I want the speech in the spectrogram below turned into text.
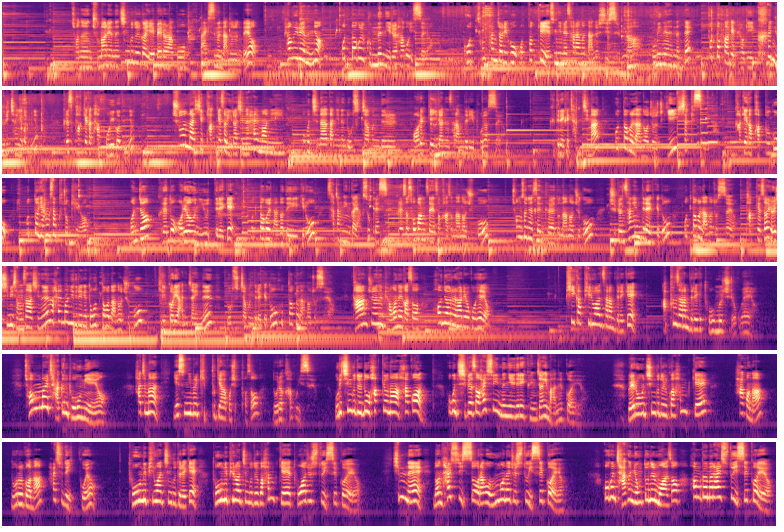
저는 주말에는 친구들과 예배를 하고 말씀을 나누는데요. 평일에는요, 호떡을 굽는 일을 하고 있어요. 곧 성탄절이고 어떻게 예수님의 사랑을 나눌 수 있을까 고민을 했는데 호떡 가게 벽이 큰 유리창이거든요. 그래서 밖에가 다 보이거든요. 추운 날씨 밖에서 일하시는 할머니 혹은 지나다니는 노숙자분들 어렵게 일하는 사람들이 보였어요. 그들에게 작지만 호떡을 나눠주기 시작했습니다. 가게가 바쁘고 호떡이 항상 부족해요. 먼저 그래도 어려운 이웃들에게 호떡을 나눠드리기로 사장님과 약속을 했어요. 그래서 소방서에서 가서 나눠주고 청소년 센터에도 나눠주고 주변 상인들에게도 호떡을 나눠줬어요. 밖에서 열심히 장사하시는 할머니들에게도 호떡을 나눠주고 길거리에 앉아있는 노숙자분들에게도 호떡을 나눠줬어요. 다음 주에는 병원에 가서 헌혈을 하려고 해요. 피가 필요한 사람들에게 아픈 사람들에게 도움을 주려고 해요. 정말 작은 도움이에요. 하지만 예수님을 기쁘게 하고 싶어서 노력하고 있어요. 우리 친구들도 학교나 학원 혹은 집에서 할 수 있는 일들이 굉장히 많을 거예요. 외로운 친구들과 함께 하거나 놀거나 할 수도 있고요. 도움이 필요한 친구들에게 도움이 필요한 친구들과 함께 도와줄 수도 있을 거예요. 힘내, 넌 할 수 있어 라고 응원해 줄 수도 있을 거예요. 혹은 작은 용돈을 모아서 헌금을 할 수도 있을 거예요.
